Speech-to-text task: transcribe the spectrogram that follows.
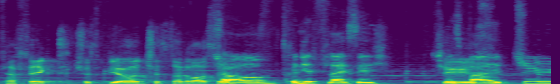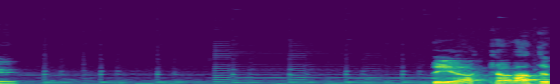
Perfekt. Tschüss Björn, tschüss da draußen. Ciao, trainiert fleißig. Tschüss. Bis bald. Tschüss. Der Karate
